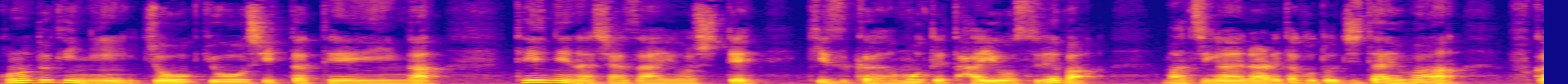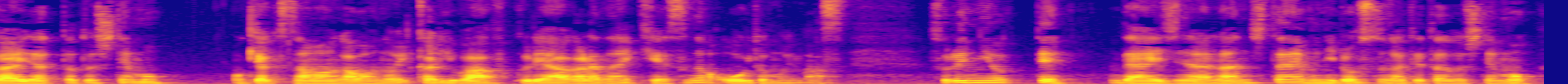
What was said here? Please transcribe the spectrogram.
この時に状況を知った店員が丁寧な謝罪をして気遣いを持って対応すれば、間違えられたこと自体は不快だったとしても、お客様側の怒りは膨れ上がらないケースが多いと思います。それによって大事なランチタイムにロスが出たとしても、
